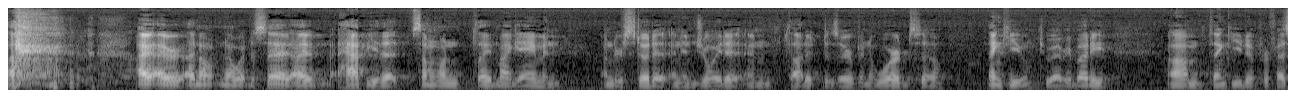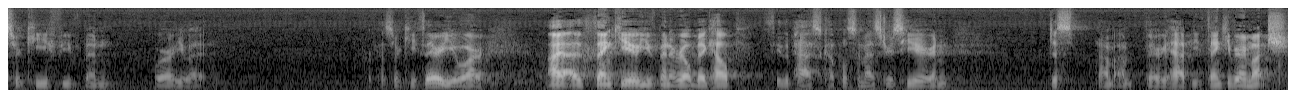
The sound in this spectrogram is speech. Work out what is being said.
Uh, I, I, I don't know what to say. I'm happy that someone played my game and understood it and enjoyed it and thought it deserved an award. So thank you to everybody. Um, thank you to Professor Keefe. You've been, where are you at? Professor Keefe, there you are. I, I, thank you. You've been a real big help through the past couple semesters here, and just, I'm, I'm very happy. Thank you very much.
